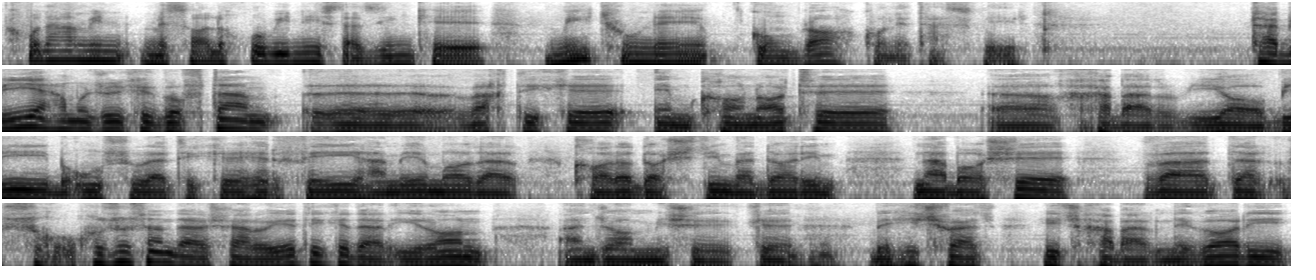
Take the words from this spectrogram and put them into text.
خود همین مثال خوبی نیست از این که میتونه گمراه کنه تصویر. طبیعی همونجوری که گفتم وقتی که امکانات خبریابی به اون صورتی که حرفه‌ای همه ما در کارا داشتیم و داریم نباشه و در خصوصا در شرایطی که در ایران انجام میشه که به هیچ وجه هیچ خبرنگاری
